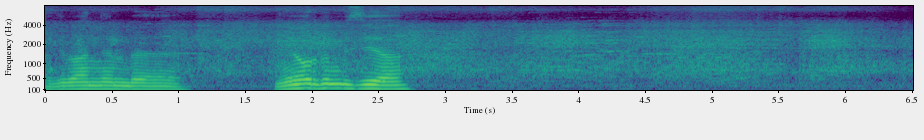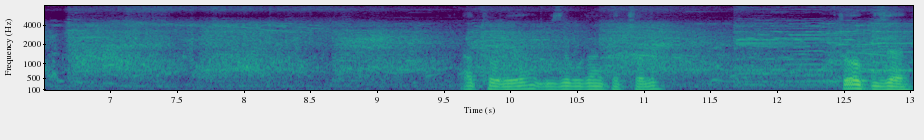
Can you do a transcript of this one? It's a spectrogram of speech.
Hadi be annem be. Ne yordun bizi ya? At oraya. Biz de buradan kaçalım. Çok güzel.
